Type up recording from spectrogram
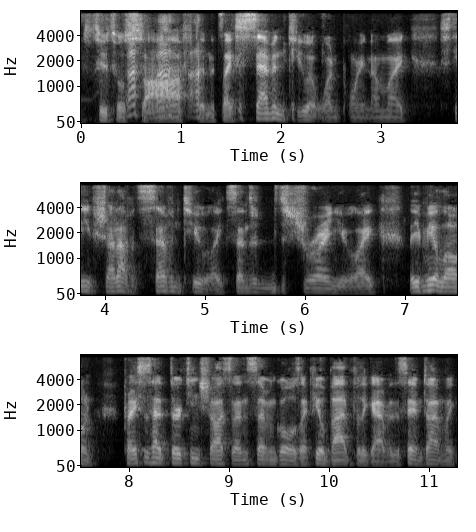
Stützle's soft and it's like seven two at one point. And I'm like, Steve, shut up. It's seven two. Like Sens are destroying you. Like leave me alone. Price has had 13 shots and seven goals. I feel bad for the guy, but at the same time, like,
